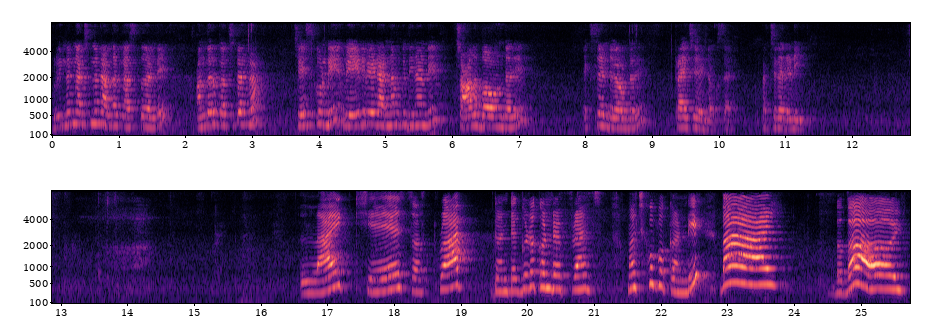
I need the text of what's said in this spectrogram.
బృందకు నచ్చిందంటే అందరికి నచ్చుతుందండి. అందరూ ఖచ్చితంగా చేసుకోండి. వేడి వేడి అన్నంకి తినండి. చాలా బాగుంటుంది. ఎక్సలెంట్గా ఉంటుంది. ట్రై చేయండి ఒకసారి. పచ్చడి రెడీ. లైక్ షేర్ సబ్స్క్రైబ్. గంట కూడా కొండ ఫ్రెండ్స్. మర్చిపోకండి. బాయ్. బాయ్.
